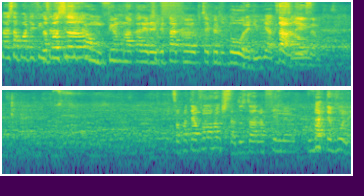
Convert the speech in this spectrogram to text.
Dar asta poate fi Dar înțeles poți să- și ca un film la care ai regretat că ți-ai pierdut două ore din viață. Da, sau... de exemplu. Sau poate a avut noroc și s-a dus doar la filme foarte bune.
